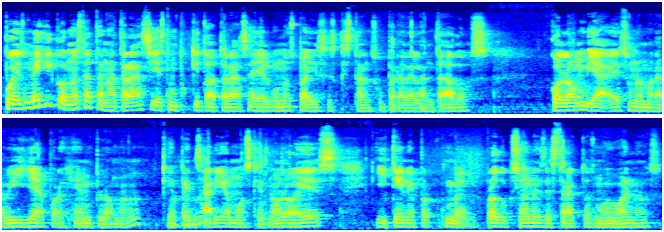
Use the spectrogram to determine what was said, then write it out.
Pues México no está tan atrás, sí está un poquito atrás. Hay algunos países que están súper adelantados. Colombia es una maravilla, por ejemplo, ¿no? Que pensaríamos que no lo es y tiene producciones de extractos muy buenos.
